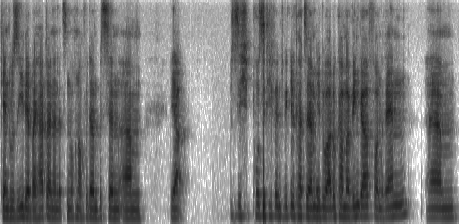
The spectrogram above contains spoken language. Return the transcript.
Gendouzi, der bei Hertha in den letzten Wochen auch wieder ein bisschen ähm, ja, sich positiv entwickelt hat. Sie haben Eduardo Camavinga von Rennes. Ähm,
